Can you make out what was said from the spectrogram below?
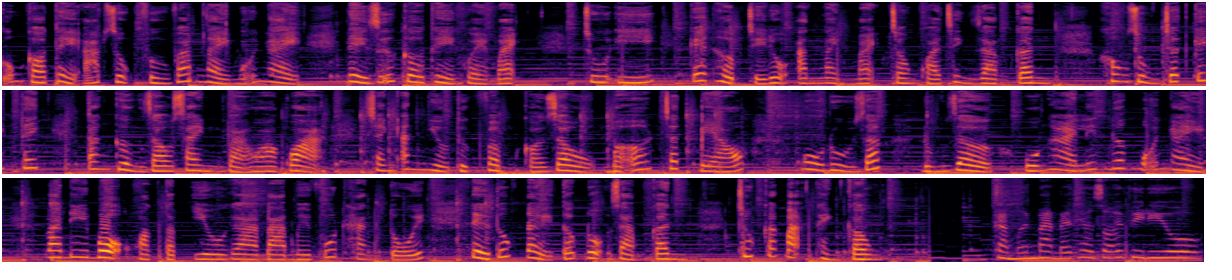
cũng có thể áp dụng phương pháp này mỗi ngày để giữ cơ thể khỏe mạnh. Chú ý kết hợp chế độ ăn lành mạnh trong quá trình giảm cân, không dùng chất kích thích, tăng cường rau xanh và hoa quả, tránh ăn nhiều thực phẩm có dầu, mỡ, chất béo, ngủ đủ giấc, đúng giờ, uống 2 lít nước mỗi ngày và đi bộ hoặc tập yoga 30 phút hàng tối để thúc đẩy tốc độ giảm cân. Chúc các bạn thành công! Cảm ơn bạn đã theo dõi video.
